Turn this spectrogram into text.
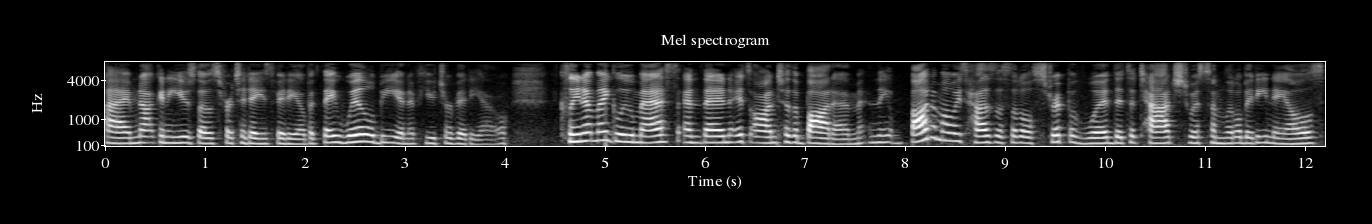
I'm not going to use those for today's video, but they will be in a future video clean up my glue mess, and then it's on to the bottom. And the bottom always has this little strip of wood that's attached with some little bitty nails.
